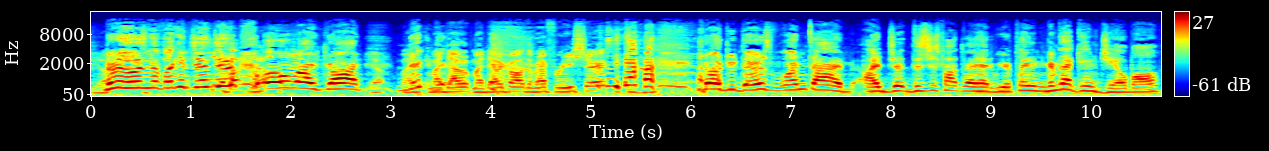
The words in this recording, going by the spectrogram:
Yep. Remember those in the fucking gym, dude? Yep, yep. Oh my god. Yep. My, Nick- my dad, my dad would call it the referee shirt. no, dude, there's one time I just this just popped in my head. We were playing remember that game Jail Ball?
